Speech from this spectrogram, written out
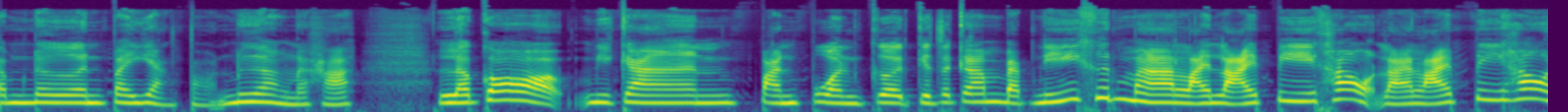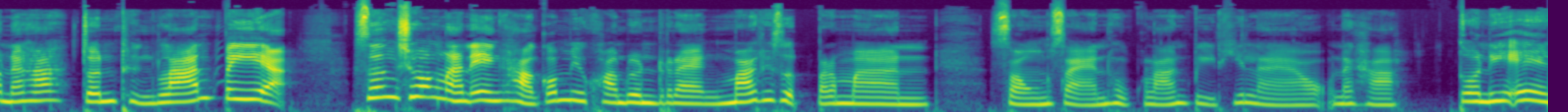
ดำเนินไปอย่างต่อเนื่องนะคะ แล้วก็มีการปั่นป่วนเกิดกิจกรรมแบบนี้ขึ้นมาหลายๆ ปีเข้าหลายๆ ปีเข้านะคะ จนถึงล้านปีอะ่ะซึ่งช่วงนั้นเองค่ะก็มีความรุนแรงมากที่สุดประมาณ2-6ล้านปีที่แล้วนะคะตัวนี้เอง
